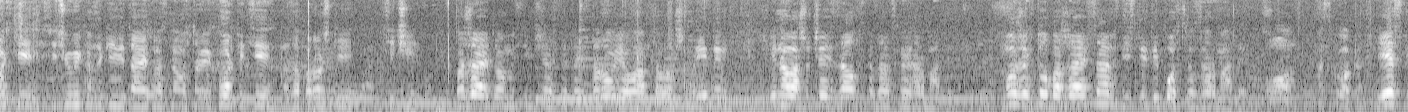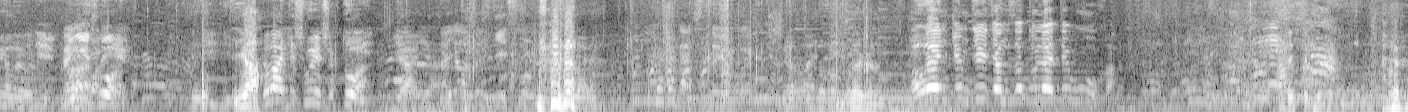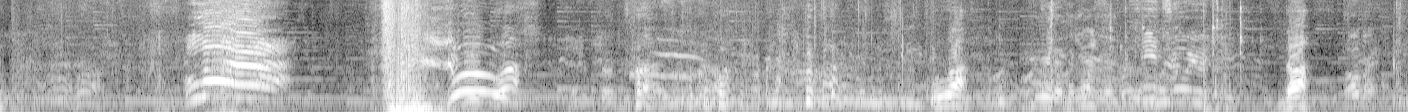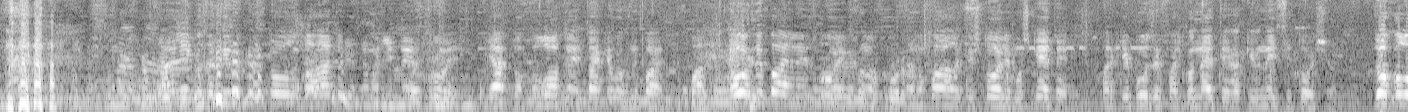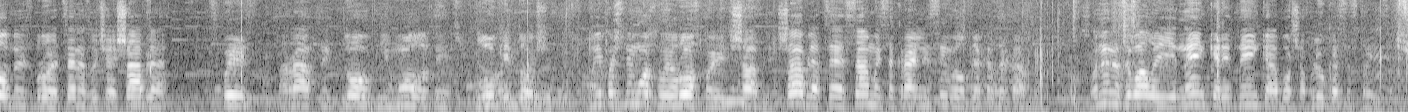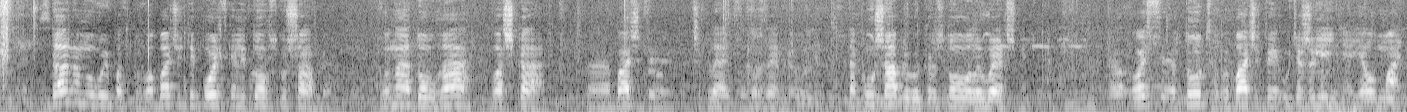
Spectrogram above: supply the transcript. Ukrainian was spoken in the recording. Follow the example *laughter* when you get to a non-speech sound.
Гості. Січові козаки вітають вас на острові Хортиці на Запорожській Січі. Бажаю вам усім щастя та здоров'я вам та вашим рідним і на вашу честь залп з казацької гармати. Може хто бажає сам здійснити постріл з гармати? О, а сколько? Є сміливий? Ні, конечно, Я. Давайте швидше, хто? Я, я. Я вже здесь. *laughs* Не встигли. Маленьким дітям затуляйте вуха. Ула! Ула. Усі чують. Да. Добре. Взагалі козаки використовували багато різноманітної зброї, як то холодної, так і вогнепальної. До вогнепальної зброї відносили самопали, піштолі, мушкети, аркебузи, фальконети, гаківниці тощо. До холодної зброї це надзвичай шабля, спис, нарапник, довгні, молоти, луки тощо. Ну і почнемо свою розповідь шаблі. Шабля це самий сакральний символ для козака. Вони називали її ненька, рідненька або шаблюка сестриця. В даному випадку ви бачите польсько-литовську шаблю. Вона довга, важка. Е, Бачите, чіпляється за землю. Таку шаблю використовували вершники. Е, Ось тут ви бачите утяжеління, ялмань.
